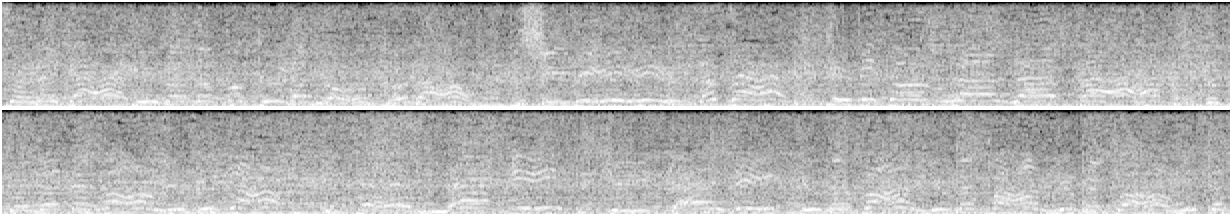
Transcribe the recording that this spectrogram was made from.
それが今の僕らの頃走り出せ君とならばまでも行くよ消せない。光夢を夢を夢を見せて。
